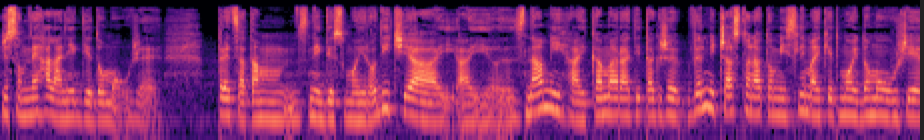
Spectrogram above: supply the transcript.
že som nehala niekde domov, že predsa tam niekde sú moji rodičia, aj, aj známi, aj kamaráti, takže veľmi často na to myslím, aj keď môj domov už je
